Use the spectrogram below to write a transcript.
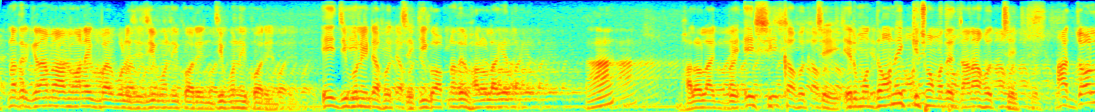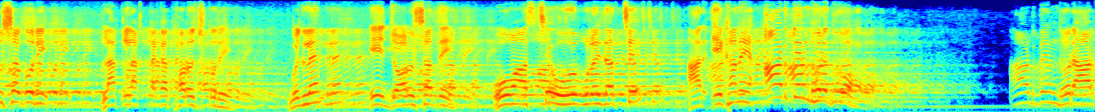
আপনাদের গ্রামে আমি অনেকবার বলেছি জীবনী করেন জীবনী করেন। এই জীবনীটা হচ্ছে কি গো আপনাদের ভালো লাগে না? হ্যাঁ? ভালো লাগবে এই শিক্ষা হচ্ছে এর মধ্যে অনেক কিছু আমাদের জানা হচ্ছে। আর জলসা করি লাখ লাখ টাকা খরচ করে বুঝলেন এই জলসাতে ও আসছে ও বলে যাচ্ছে আর এখানে আট দিন ধরে দুয়া হবে। আট দিন ধরে আট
